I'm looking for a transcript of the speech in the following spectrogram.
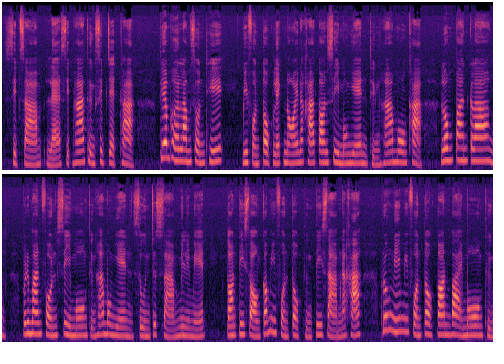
11 13 และ 15ถึง17 ค่ะ ที่อำเภอลำสนธิ มีฝนตกเล็กน้อยนะคะ ตอน 4 โมงเย็นถึง 5 โมงค่ะ ลมปานกลาง ปริมาณฝน 4 โมงถึง 5 โมงเย็น 0.3มิลลิเมตร ตอนตี2ก็มีฝนตกถึงตี3นะคะ พรุ่งนี้มีฝนตกตอนบ่ายโมงถึง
